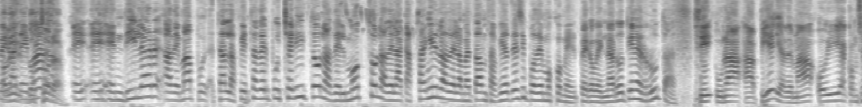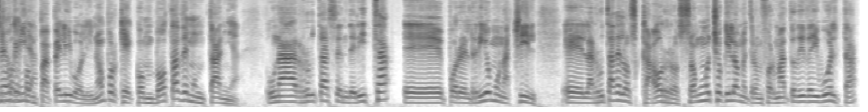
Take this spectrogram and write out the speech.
Pero ver, además, doctora. eh, eh, en Dilar, además, pues, están las fiestas del pucherito, la del mosto, la de la castaña y la de la matanza. Fíjate si podemos comer. Pero Bernardo tiene rutas. Sí, una a pie y además hoy aconsejo que con papel y boli, ¿no? Porque con botas de montaña, una ruta senderista eh, por el río Monachil, eh, la ruta de los Cahorros, son 8 kilómetros en formato de ida y vuelta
